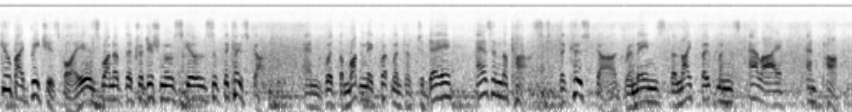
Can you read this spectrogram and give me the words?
Rescue by breeches buoy is one of the traditional skills of the Coast Guard. And with the modern equipment of today, as in the past, the Coast Guard remains the lifeboatman's ally and partner.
